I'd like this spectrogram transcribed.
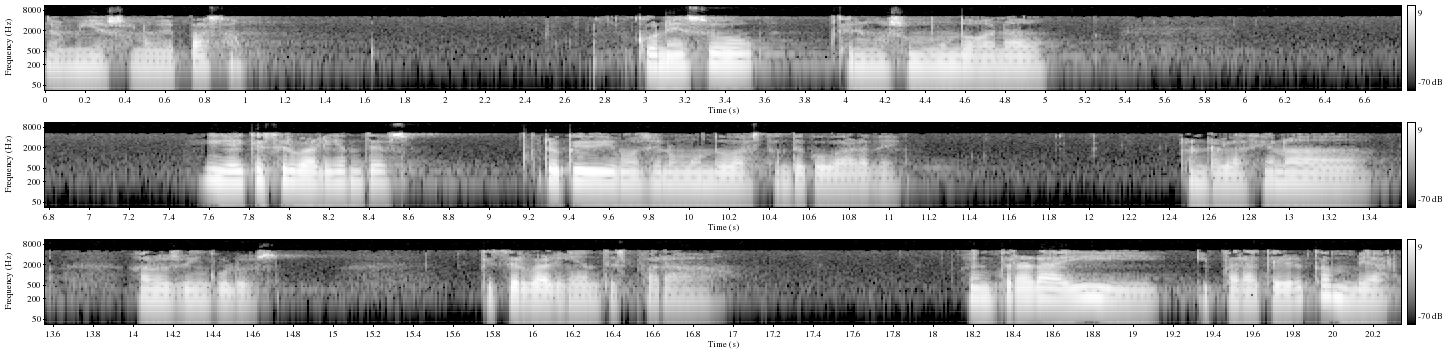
a mí eso no me pasa. Con eso tenemos un mundo ganado. Y hay que ser valientes. Creo que vivimos en un mundo bastante cobarde en relación a, a los vínculos. Hay que ser valientes para entrar ahí y, para querer cambiar,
